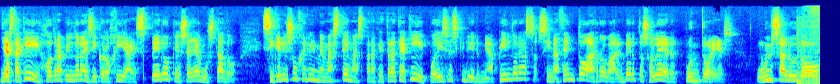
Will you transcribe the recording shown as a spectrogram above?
Y hasta aquí, otra píldora de psicología. Espero que os haya gustado. Si queréis sugerirme más temas para que trate aquí, podéis escribirme a píldoras sin acento albertosoler.es. Un saludo.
